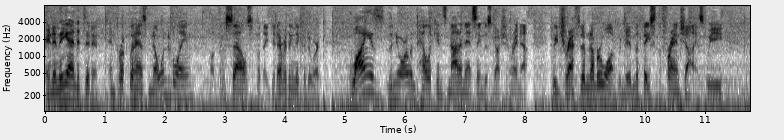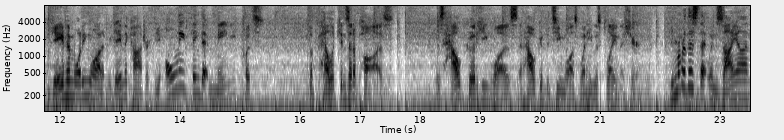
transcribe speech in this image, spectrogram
And in the end, it didn't. And Brooklyn has no one to blame but themselves, but they did everything they could to work. Why is the New Orleans Pelicans not in that same discussion right now? We drafted him number one. We made him the face of the franchise. We gave him what he wanted. We gave him the contract. The only thing that maybe puts the Pelicans at a pause is how good he was and how good the team was when he was playing this year. You remember this? That when Zion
